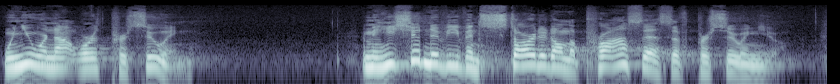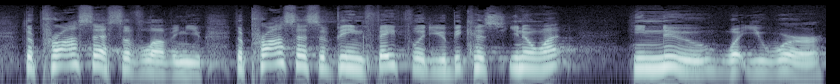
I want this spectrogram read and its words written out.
when you were not worth pursuing. I mean, he shouldn't have even started on the process of pursuing you, the process of loving you, the process of being faithful to you, because you know what? He knew what you were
